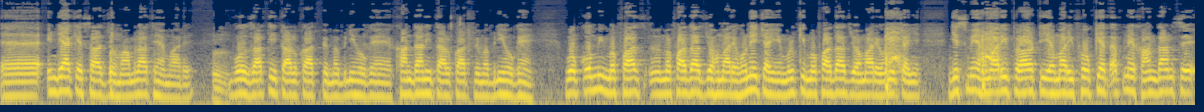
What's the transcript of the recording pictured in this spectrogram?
इंडिया के साथ जो मामला हैं हमारे वो जाती ताल्लुकात पे मबनी हो गए हैं खानदानी ताल्लुकात पे मबनी हो गए हैं। वो कौमी मफादात जो हमारे होने चाहिए मुल्की मफादात जो हमारे होने चाहिए जिसमें हमारी प्रायोरिटी हमारी फोकियत अपने खानदान से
